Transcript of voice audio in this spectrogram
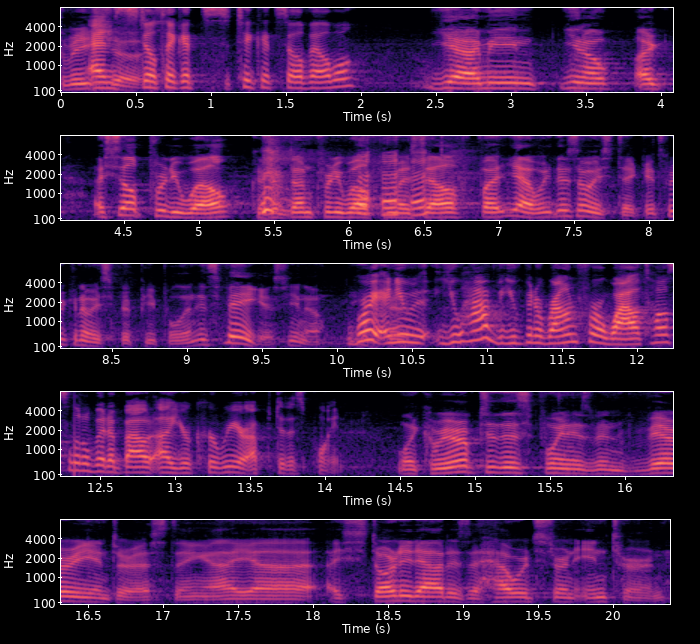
Three and shows. still tickets tickets still available. Yeah, I mean, you know, I I sell pretty well because I've done pretty well for myself. But yeah, we, there's always tickets. We can always fit people in. It's Vegas, you know. Right, and you you have you've been around for a while. Tell us a little bit about uh, your career up to this point. My career up to this point has been very interesting. I uh, I started out as a Howard Stern intern.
